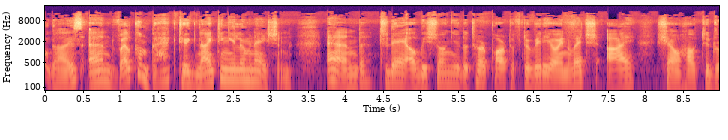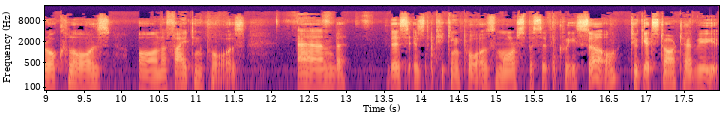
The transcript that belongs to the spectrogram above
Hello guys and welcome back to Igniting Illumination. And today I'll be showing you the third part of the video in which I show how to draw claws on a fighting pose. And this is the kicking pose more specifically. So to get started we,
